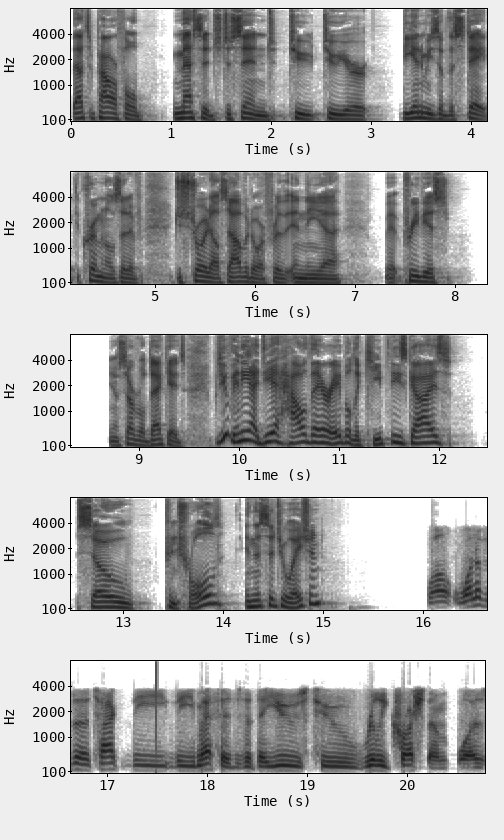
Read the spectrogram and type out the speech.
That's a powerful message to send to to your the enemies of the state, the criminals that have destroyed El Salvador for in the uh, previous you know several decades. But do you have any idea how they are able to keep these guys so controlled? In this situation? Well, one of the attack the the methods that they used to really crush them was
